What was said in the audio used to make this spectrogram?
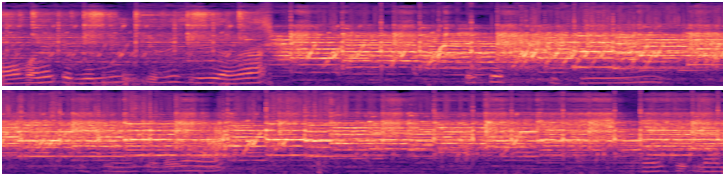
อมาให้เก็บเงินนี่เงินนี่สีเหลืองอะเก็บเก็บอีกทีโอ้โหเก็บไม่ได้ฮะภารกิจมัน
